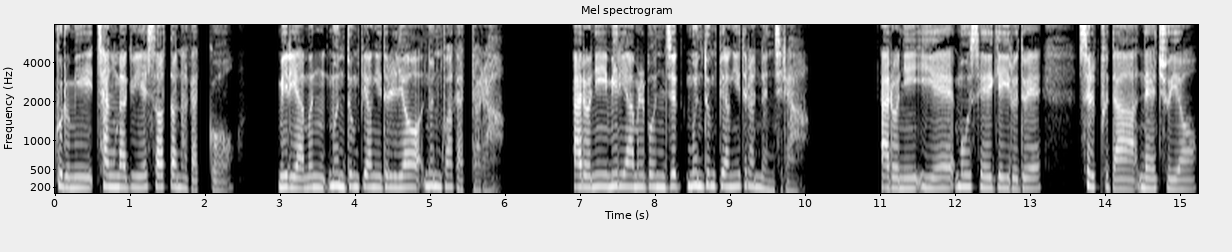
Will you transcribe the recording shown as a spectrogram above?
구름이 장막 위에서 떠나갔고 미리암은 문둥병이 들려 눈과 같더라. 아론이 미리암을 본즉 문둥병이 들었는지라. 아론이 이에 모세에게 이르되 슬프다 내 주여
